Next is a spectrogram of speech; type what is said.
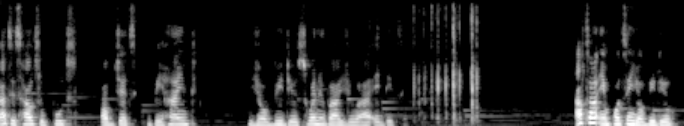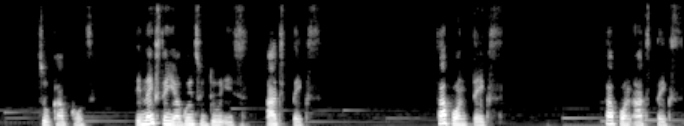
that is how to put objects behind your videos whenever you are editing. After importing your video to CapCut, the next thing you are going to do is add text. Tap on text. Tap on add text.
